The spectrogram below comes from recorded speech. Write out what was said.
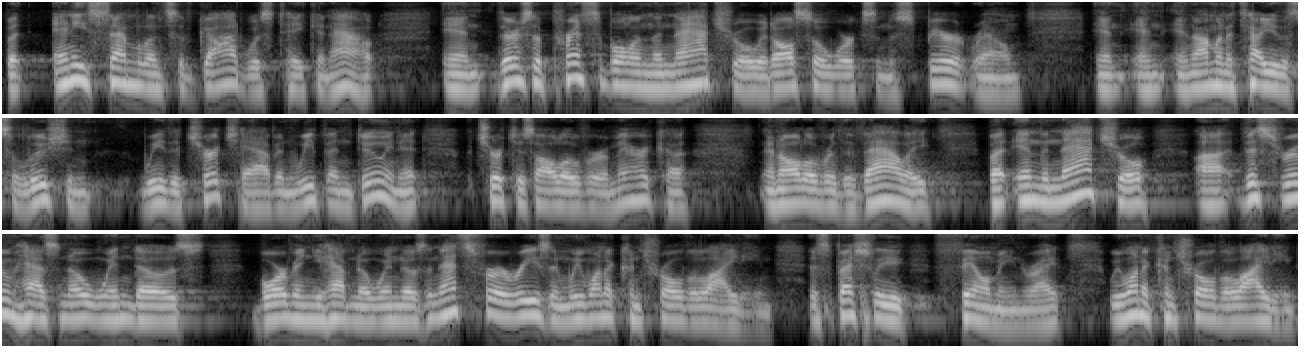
but any semblance of God was taken out. And there's a principle in the natural, it also works in the spirit realm. And, and, and I'm going to tell you the solution we, the church, have, and we've been doing it, churches all over America and all over the valley. But in the natural, uh, this room has no windows. Boardman, you have no windows. And that's for a reason. We want to control the lighting, especially filming, right? We want to control the lighting.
